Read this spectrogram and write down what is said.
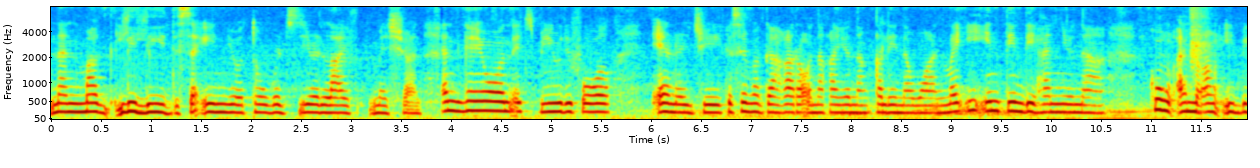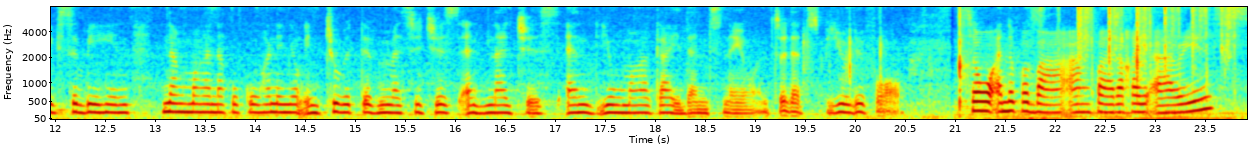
na mag-lead sa inyo towards your life mission. And ngayon, it's beautiful energy kasi magkakaroon na kayo ng kalinawan. May iintindihan nyo na kung ano ang ibig sabihin ng mga nakukuha ninyong intuitive messages and nudges and yung mga guidance na yon. So, that's beautiful. So, ano pa ba ang para kay Aries?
